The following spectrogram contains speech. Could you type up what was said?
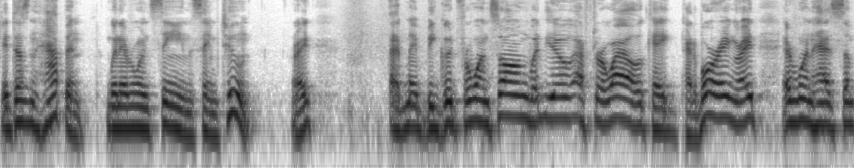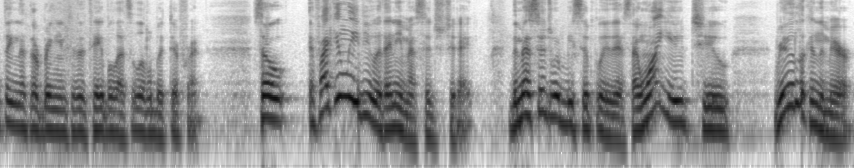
It doesn't happen when everyone's singing the same tune, right? That may be good for one song, but you know, after a while, okay, kind of boring, right? Everyone has something that they're bringing to the table that's a little bit different. So, if I can leave you with any message today, the message would be simply this: I want you to really look in the mirror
